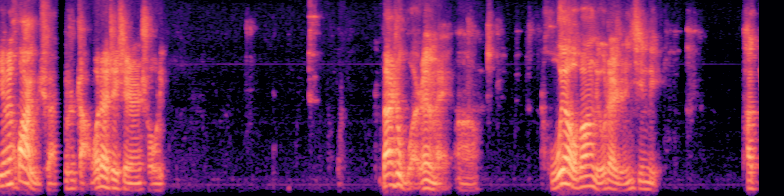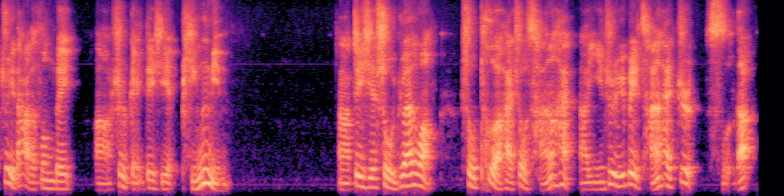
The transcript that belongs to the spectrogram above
因为话语权就是掌握在这些人手里。但是我认为啊，胡耀邦留在人心里，他最大的丰碑啊是给这些平民啊，这些受冤枉。受迫害、受残害啊，以至于被残害致死的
